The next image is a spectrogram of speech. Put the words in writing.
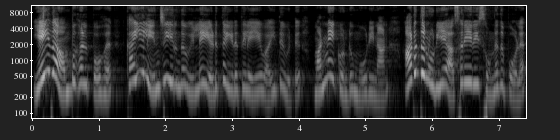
எய்த அம்புகள் போக கையில் எஞ்சியிருந்த வில்லை எடுத்த இடத்திலேயே வைத்துவிட்டு மண்ணை கொண்டு மூடினான். அடுத்த நொடியே அசரேரி சொன்னது போல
